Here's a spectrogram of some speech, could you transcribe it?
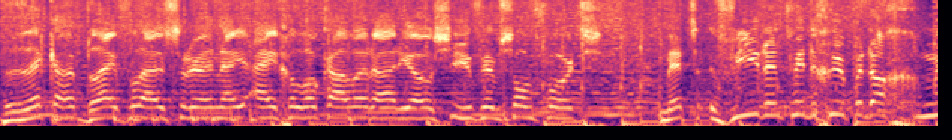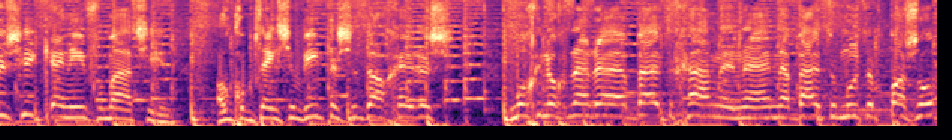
lekker blijven luisteren naar je eigen lokale radio CFM Zandvoort. Met 24 uur per dag muziek en informatie. Ook op deze winterse dag. Hè, dus mocht je nog naar eh, buiten gaan en eh, naar buiten moeten, pas op.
